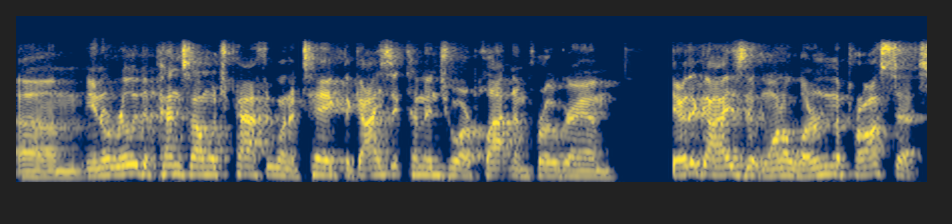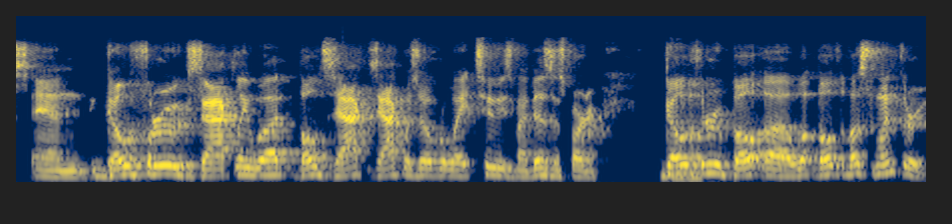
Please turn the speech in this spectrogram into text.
um, you know it really depends on which path you want to take. The guys that come into our platinum program they're the guys that want to learn the process and go through exactly what both Zach Zach was overweight too. He's my business partner. Go mm-hmm. through both uh, what both of us went through,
